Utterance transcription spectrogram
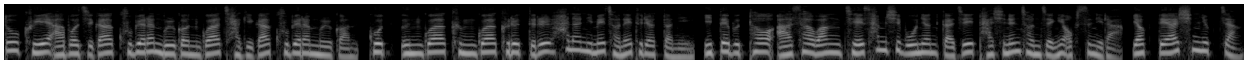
또 그의 아버지가 구별한 물건과 자기가 구별한 물건, 곧 은과 금과 그릇들을 하나님의 전에 드렸더니 이때부터 아사 왕 제35년까지 다시는 전쟁이 없으니라. 역대하 16장.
